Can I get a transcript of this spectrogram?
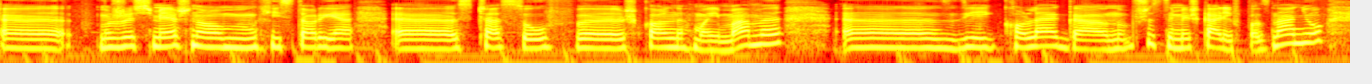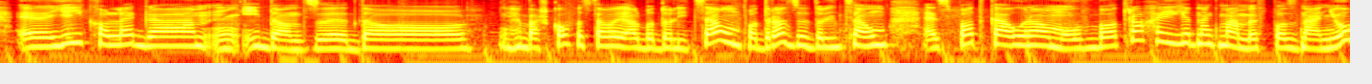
e, może śmieszną historię e, z czasów e, szkolnych mojej mamy. E, jej kolega, no wszyscy mieszkali w Poznaniu, e, jej kolega idąc do chyba szkoły podstawowej albo do liceum, po drodze do liceum e, spotkał Romów, bo trochę ich jednak mamy w Poznaniu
